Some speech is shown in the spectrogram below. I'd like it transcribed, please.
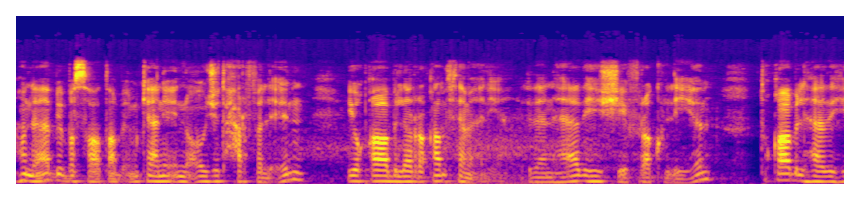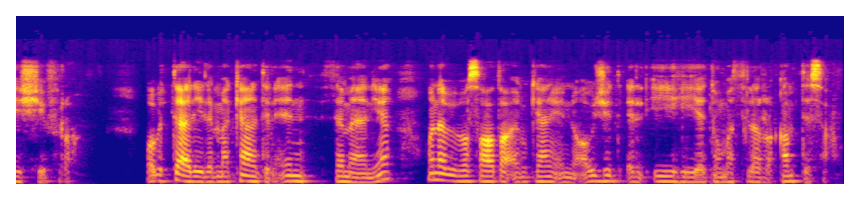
هنا ببساطة بإمكاني أن أوجد حرف ال N يقابل الرقم ثمانية. إذا هذه الشفرة كليا تقابل هذه الشفرة. وبالتالي لما كانت الإن ثمانية هنا ببساطة إمكاني أن أوجد الإي هي تمثل الرقم تسعة.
